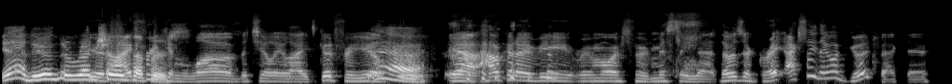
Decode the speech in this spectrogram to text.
Yeah, dude, the red dude, chili I peppers. I freaking love the chili lights. Good for you. Yeah. yeah. How could I be remorse for missing that? Those are great. Actually, they look good back there.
